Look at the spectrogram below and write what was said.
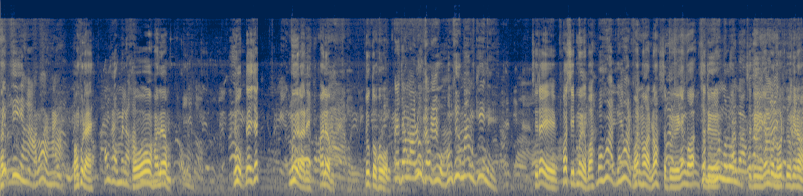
สิบสี่ห้าร้อยห้าของผู้ใดของผมไม่ละครับโอ้ให้เริ่ม ลูกได้ยักมือละนี่ให้เริ่ม ลูกตัวผู้ก็จังว่าลูกตัวผู้ผมซื้อมาเมื่อกี้นี่สิได้พอสิบมือบ่บ่ฮอดบ่ฮอดบ่ฮอดเนาะสะบือยังบ่สะดือยังบ่ลงสะดือยังบ่หลุดอยู่พี่น้อง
